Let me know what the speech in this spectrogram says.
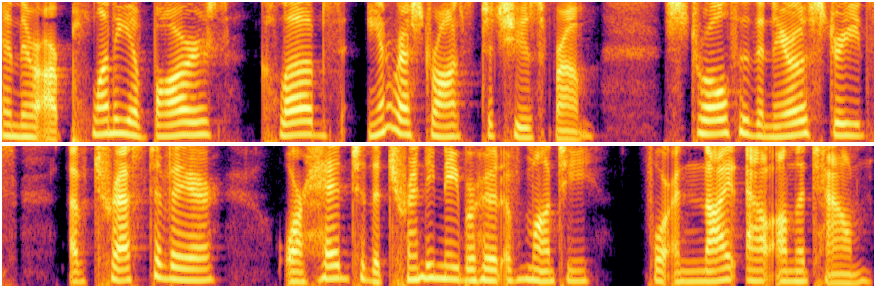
and there are plenty of bars, clubs, and restaurants to choose from. Stroll through the narrow streets of Trastevere or head to the trendy neighborhood of Monti for a night out on the town.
